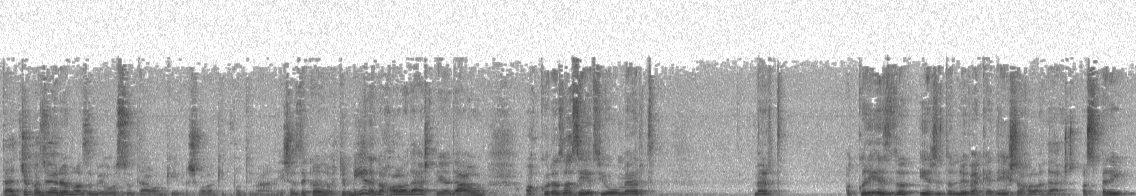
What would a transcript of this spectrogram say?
Tehát csak az öröm az, ami hosszú távon képes valakit motiválni. És ezek, hogyha méred a haladást például, akkor az azért jó, mert, mert akkor érzed a, érzed a növekedést, a haladást. Az pedig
